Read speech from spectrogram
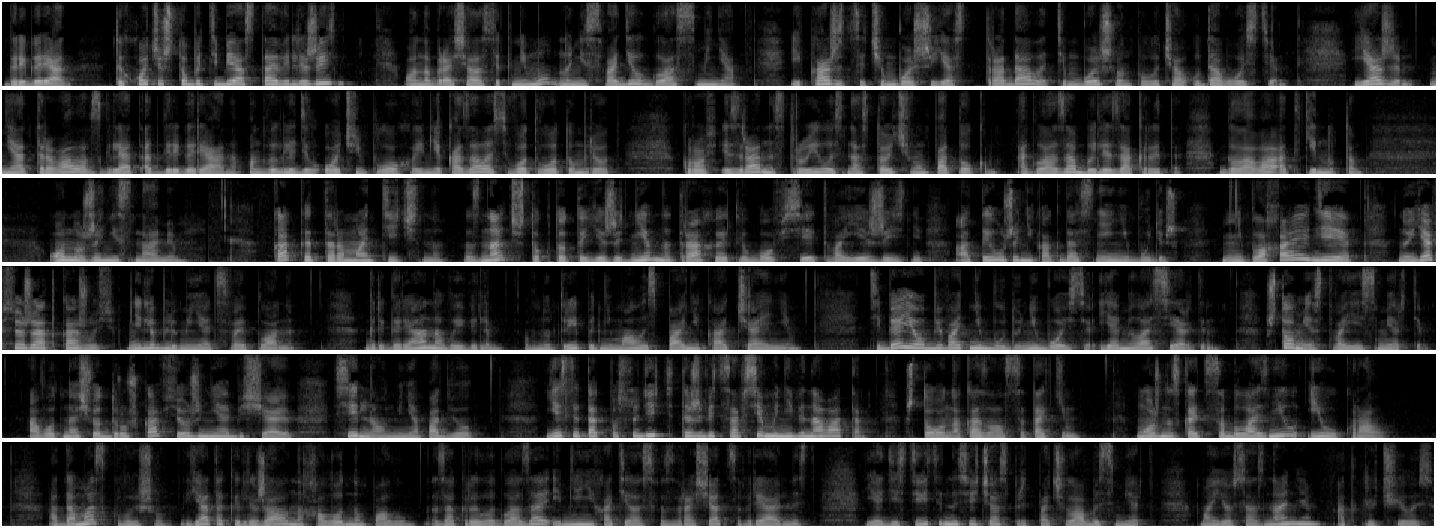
Григорян, ты хочешь, чтобы тебе оставили жизнь?» Он обращался к нему, но не сводил глаз с меня. И кажется, чем больше я страдала, тем больше он получал удовольствие. Я же не отрывала взгляд от Григориана. Он выглядел очень плохо, и мне казалось, вот-вот умрет. Кровь из раны струилась настойчивым потоком, а глаза были закрыты, голова откинута. Он уже не с нами. Как это романтично – знать, что кто-то ежедневно трахает любовь всей твоей жизни, а ты уже никогда с ней не будешь. Неплохая идея, но я все же откажусь, не люблю менять свои планы. Григориана вывели. Внутри поднималась паника отчаяния. «Тебя я убивать не буду, не бойся, я милосерден. Что мне с твоей смерти? А вот насчет дружка все же не обещаю. Сильно он меня подвел. Если так посудить, ты же ведь совсем и не виновата, что он оказался таким. Можно сказать, соблазнил и украл. А Дамаск вышел. Я так и лежала на холодном полу. Закрыла глаза, и мне не хотелось возвращаться в реальность. Я действительно сейчас предпочла бы смерть. Мое сознание отключилось.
